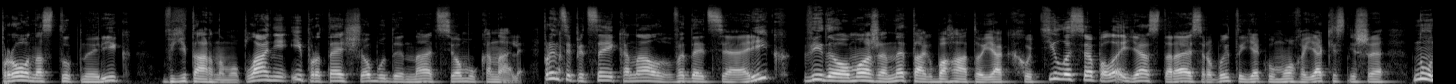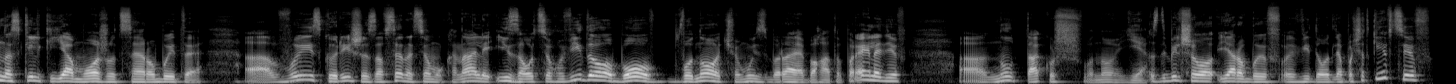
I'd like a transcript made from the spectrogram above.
про наступний рік в гітарному плані і про те, що буде на цьому каналі. Принципі, цей канал ведеться рік. Відео може не так багато, як хотілося б, але я стараюсь робити якомога якісніше, ну наскільки я можу це робити. А ви, скоріше за все, на цьому каналі і за оцього відео, бо воно чомусь збирає багато переглядів. А, ну, також воно є. Здебільшого я робив відео для початківців,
